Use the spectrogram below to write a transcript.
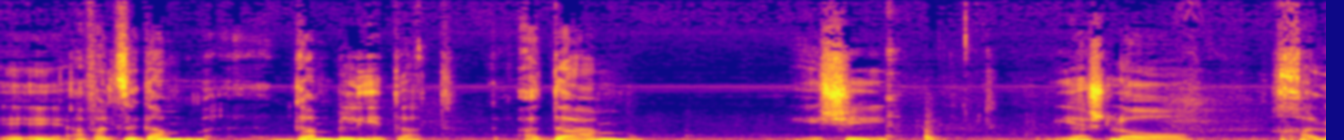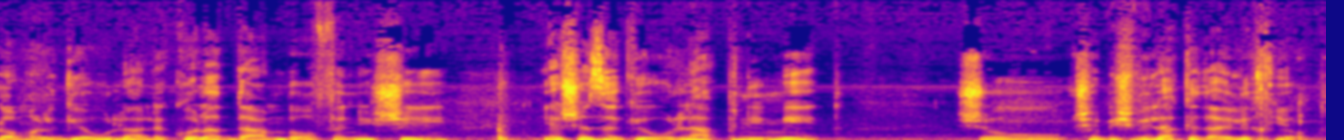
אה, אבל זה גם, גם בלי דת. אדם אישי, יש לו חלום על גאולה. לכל אדם באופן אישי יש איזו גאולה פנימית שהוא, שבשבילה כדאי לחיות.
